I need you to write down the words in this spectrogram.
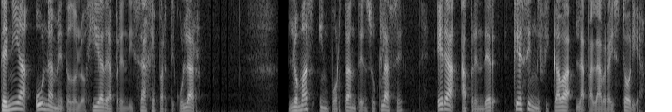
tenía una metodología de aprendizaje particular. Lo más importante en su clase era aprender qué significaba la palabra historia.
